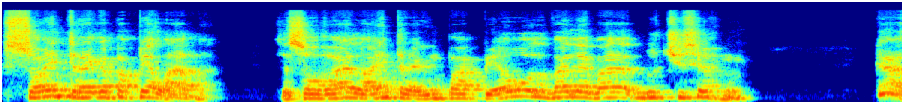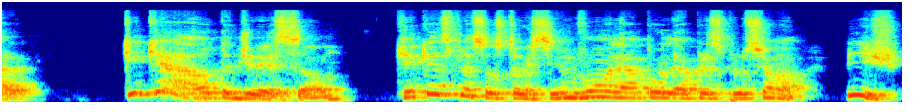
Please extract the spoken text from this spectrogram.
Só entrega papelada. Você só vai lá, entrega um papel ou vai levar notícia ruim. Cara, o que, que é a alta direção? O que, que as pessoas estão em cima vão olhar por olhar para esse profissional? Bicho,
